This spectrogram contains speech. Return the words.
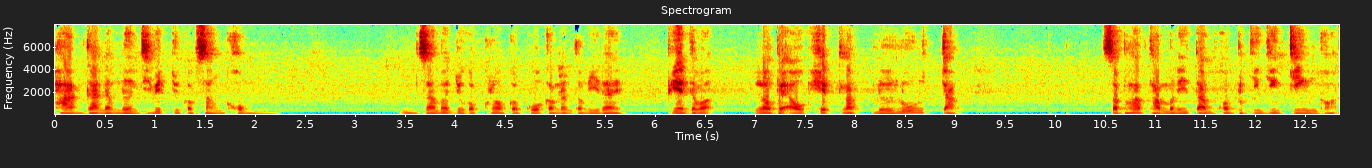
ผ่านการดำเนินชีวิตอยู่กับสังคม สามารถอยู่กับครอบกับครัวกับนั่นกับนี้ได้ เพียงแต่ว่าเราไปเอาเคล็ดลับหรือรู้จัก สภาพธรรมวันนี้ตามความเป็นจริงจริงๆก่อน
